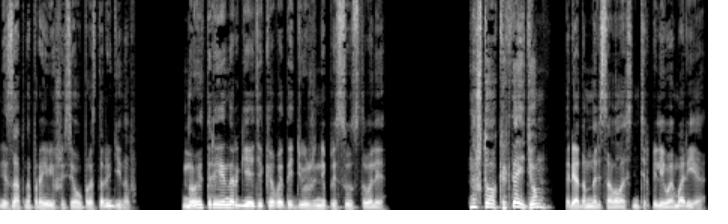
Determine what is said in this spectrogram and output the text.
внезапно проявившийся у простолюдинов. Но и три энергетика в этой дюжине присутствовали. «Ну что, когда идем? Рядом нарисовалась нетерпеливая Мария.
